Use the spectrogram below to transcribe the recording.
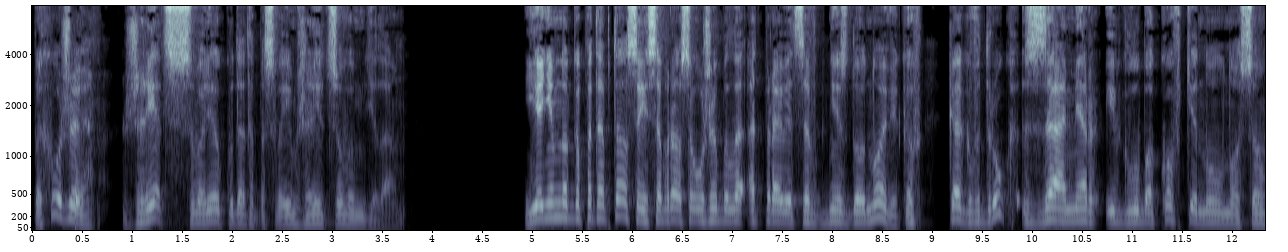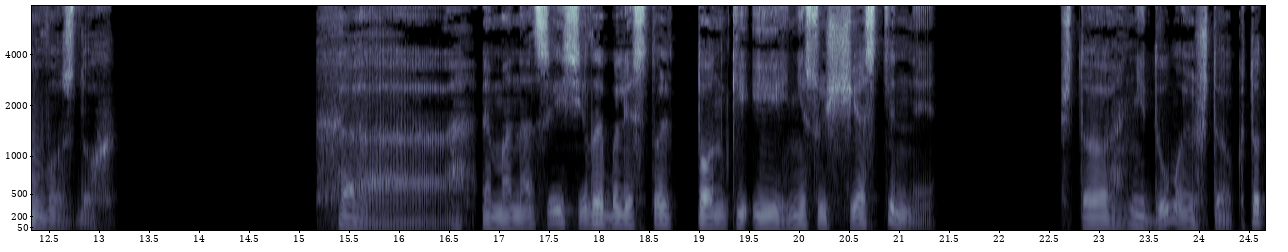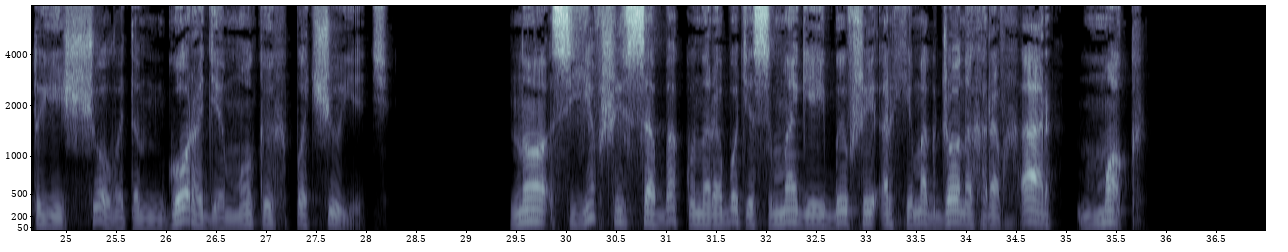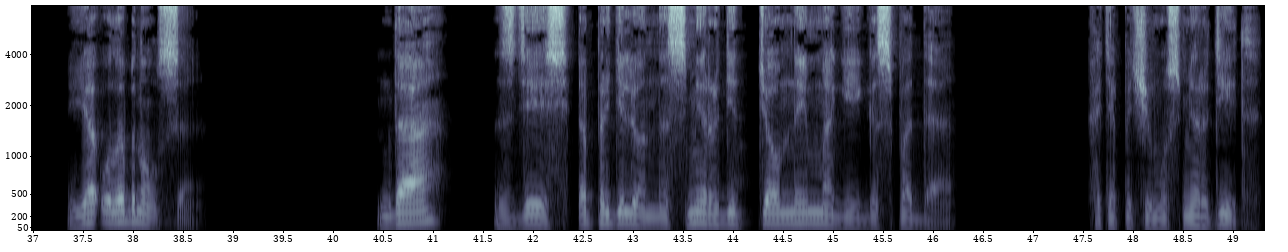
Похоже, жрец свалил куда-то по своим жрецовым делам. Я немного потоптался и собрался уже было отправиться в гнездо Новиков, как вдруг замер и глубоко втянул носом воздух. Ха! Эманации силы были столь тонкие и несущественные, что не думаю, что кто-то еще в этом городе мог их почуять. Но съевший собаку на работе с магией бывший архимаг Джона Хравхар мог. Я улыбнулся. Да, здесь определенно смердит темной магией, господа. Хотя почему смердит?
